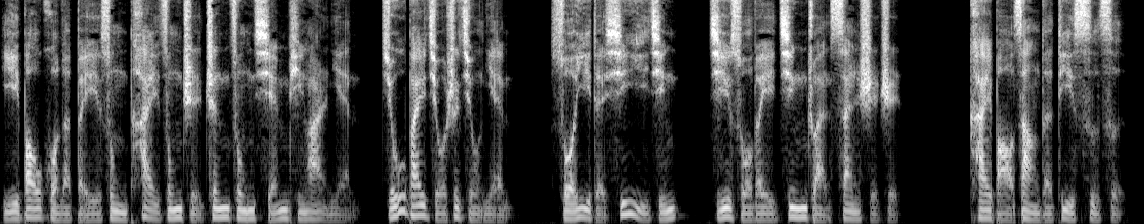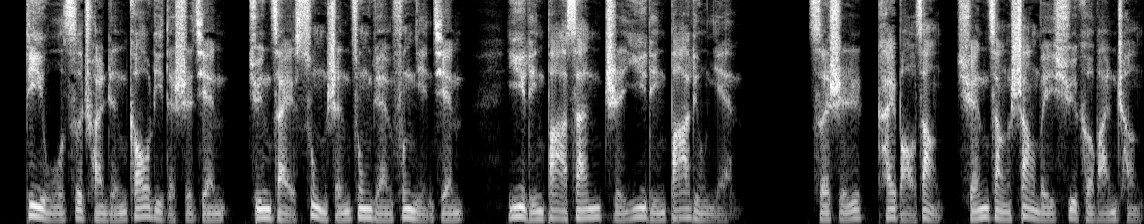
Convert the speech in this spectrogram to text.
已包括了北宋太宗至真宗咸平二年（九百九十九年）所译的新译经及所谓经传三十志。开宝藏的第四次、第五次传人高丽的时间，均在宋神宗元丰年间（一零八三至一零八六年）。此时开宝藏全藏尚未续刻完成，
